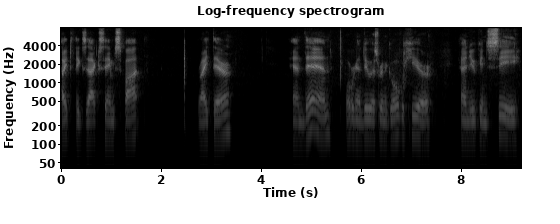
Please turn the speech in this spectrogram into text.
right to the exact same spot right there. And then what we're going to do is we're going to go over here and you can see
